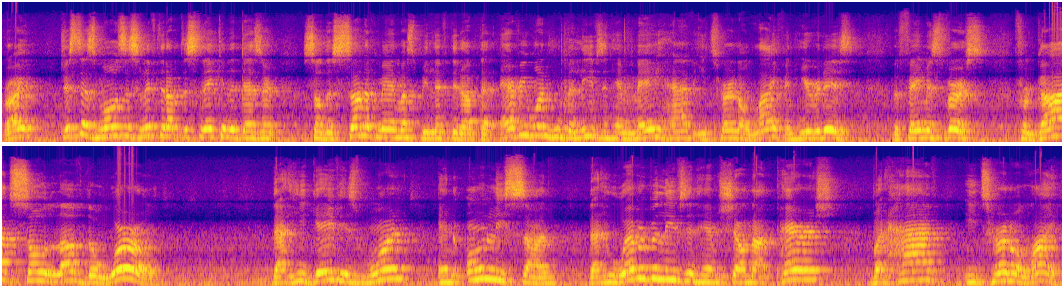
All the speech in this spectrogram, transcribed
right? Just as Moses lifted up the snake in the desert, so the Son of Man must be lifted up, that everyone who believes in him may have eternal life. And here it is, the famous verse For God so loved the world that he gave his one and only Son, that whoever believes in him shall not perish, but have eternal life.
